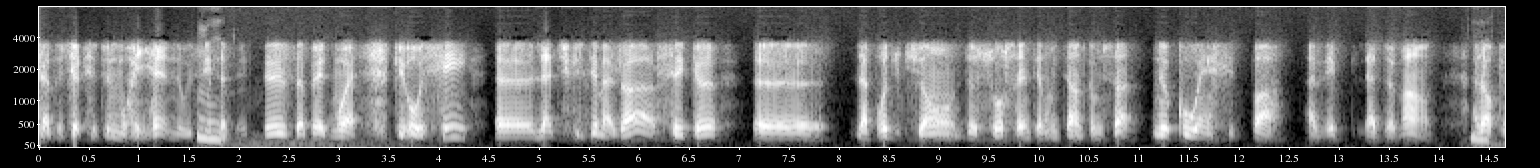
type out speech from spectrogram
ça veut dire que c'est une moyenne aussi. Ça peut être plus, ça peut être moins. Puis aussi, euh, la difficulté majeure, c'est que la production de sources intermittentes comme ça ne coïncide pas avec la demande. Alors que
